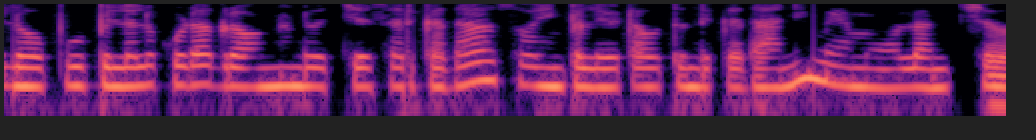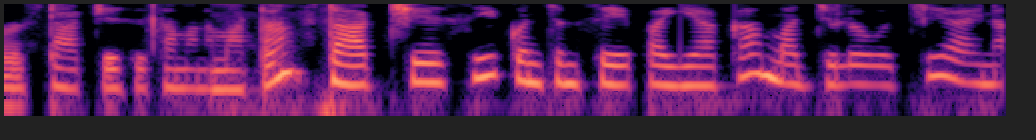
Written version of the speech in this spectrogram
ఈలోపు పిల్లలు కూడా గ్రౌండ్ నుండి వచ్చేసారు కదా సో ఇంకా లేట్ అవుతుంది కదా అని మేము లంచ్ స్టార్ట్ చేసేసాం అనమాట స్టార్ట్ చేసి కొంచెం సేపు అయ్యాక మధ్యలో వచ్చి ఆయన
